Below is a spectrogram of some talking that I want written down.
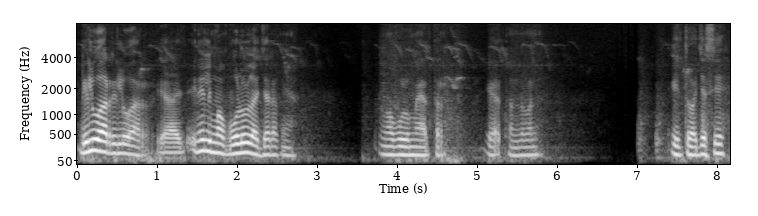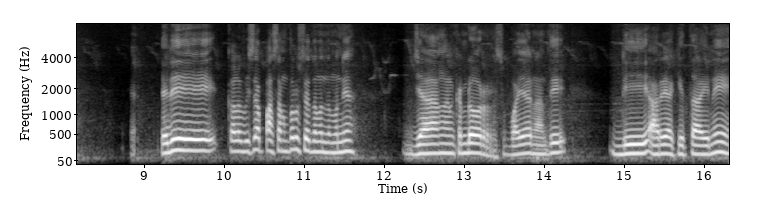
Di luar di luar. Ya ini 50 lah jaraknya. 50 meter. Ya teman-teman. Itu aja sih. Ya. jadi kalau bisa pasang terus ya teman-teman ya. Jangan kendor supaya nanti di area kita ini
